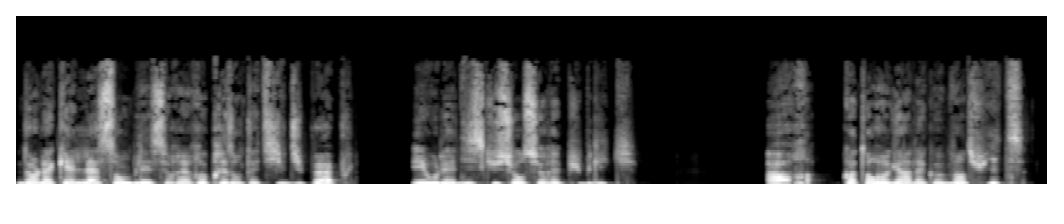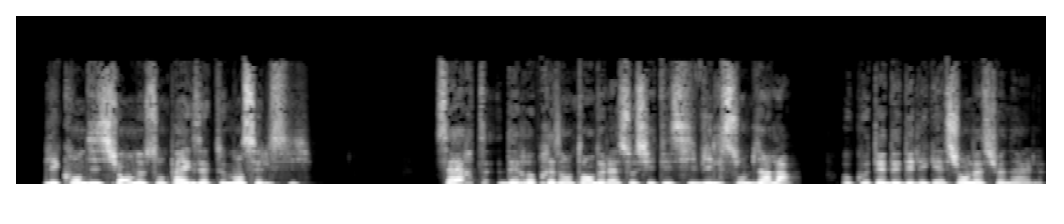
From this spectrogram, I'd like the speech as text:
dans laquelle l'Assemblée serait représentative du peuple et où la discussion serait publique. Or, quand on regarde la COP28, les conditions ne sont pas exactement celles-ci. Certes, des représentants de la société civile sont bien là, aux côtés des délégations nationales.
